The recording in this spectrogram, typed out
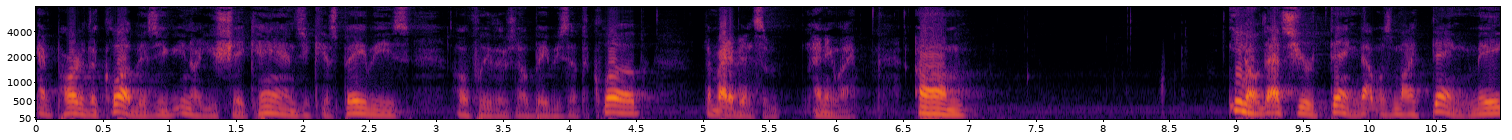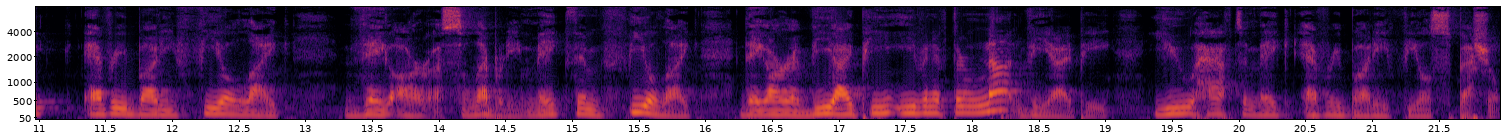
And part of the club is you, you know, you shake hands, you kiss babies. Hopefully there's no babies at the club. There might have been some, anyway. Um, you know, that's your thing. That was my thing. Make everybody feel like they are a celebrity. Make them feel like they are a VIP, even if they're not VIP. You have to make everybody feel special,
